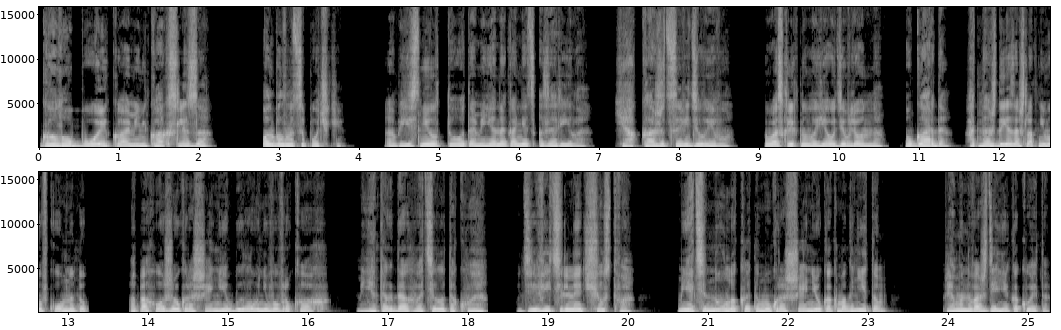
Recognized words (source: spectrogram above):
«Голубой камень, как слеза. Он был на цепочке», — объяснил тот, а меня, наконец, озарило. «Я, кажется, видела его», — воскликнула я удивленно. «У Гарда. Однажды я зашла к нему в комнату, а похожее украшение было у него в руках. Меня тогда охватило такое удивительное чувство, меня тянуло к этому украшению как магнитом. Прямо наваждение какое-то.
